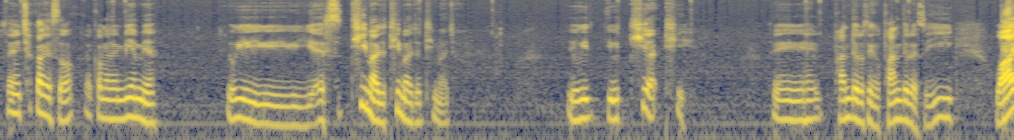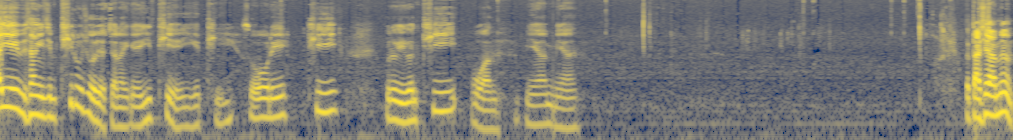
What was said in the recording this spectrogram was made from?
선생님 착각했어. 잠깐만 미안 미안. 여기 S T 맞아 T 맞아 T 맞아. 여기 여기 T야 T. 반대로 생각 반대로 했어. 이 y의 위상이 지금 t로 주어졌잖아. 이게 이 t에 이게 t. sorry t 그리고 이건 t1. 미안 미안. 다시 하면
